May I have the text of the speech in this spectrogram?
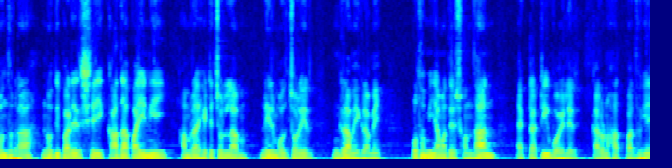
বন্ধুরা, নদী পাড়ের সেই কাদা পায়ে নিয়েই আমরা হেঁটে চললাম নির্মলচরের গ্রামে গ্রামে। প্রথমেই আমাদের সন্ধান একটা টিউবওয়েলের, কারণ হাত পা ধুয়ে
